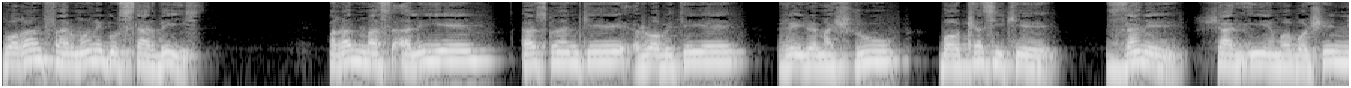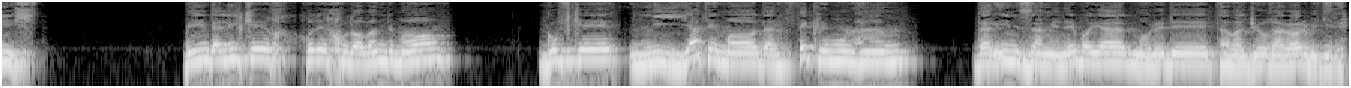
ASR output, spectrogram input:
واقعا فرمان گسترده است. فقط مسئله ارز کنم که رابطه غیر مشروع با کسی که زن شرعی ما باشه نیست. به این دلیل که خود خداوند ما گفت که نیت ما در فکرمون هم در این زمینه باید مورد توجه قرار بگیره.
